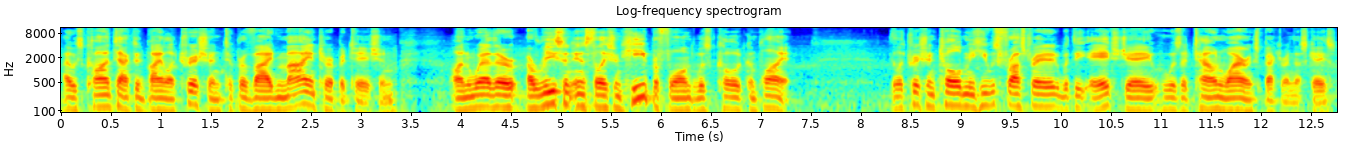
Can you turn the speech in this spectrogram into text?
I was contacted by an electrician to provide my interpretation on whether a recent installation he performed was code compliant. The electrician told me he was frustrated with the AHJ, who was a town wire inspector in this case,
